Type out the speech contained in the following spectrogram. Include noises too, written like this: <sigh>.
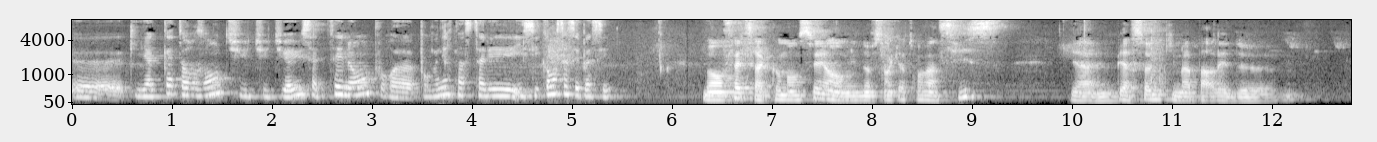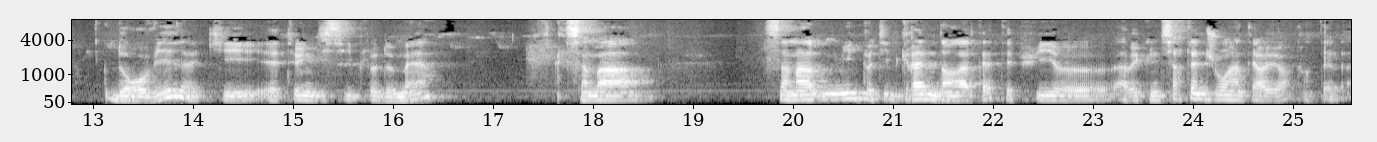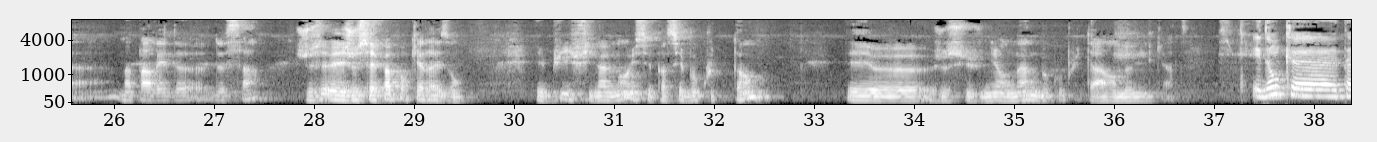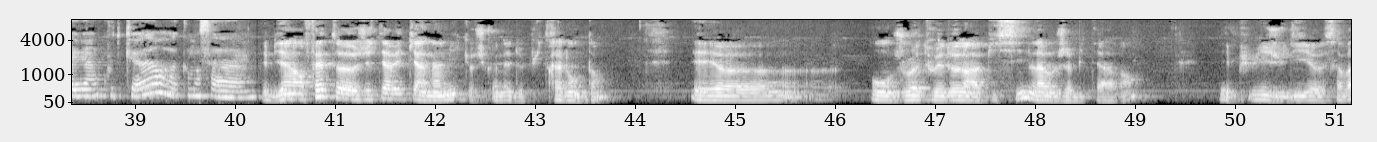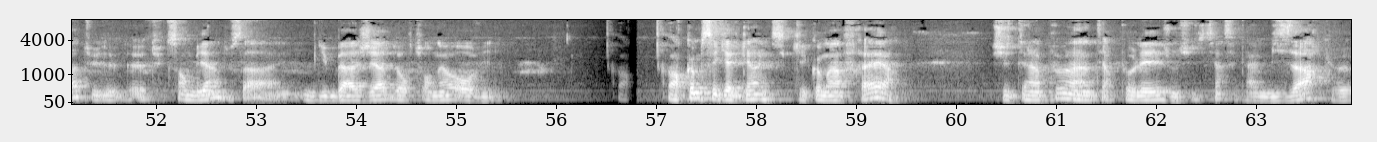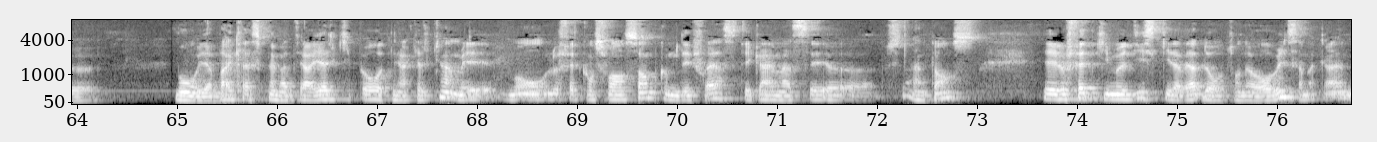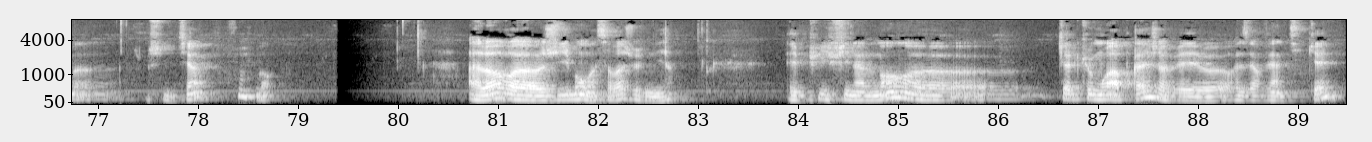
qu'il y a 14 ans, tu, as eu cet élan pour, euh, venir t'installer ici? Comment ça s'est passé? Ben, En fait, ça a commencé en 1986. Il y a une personne qui m'a parlé de d'Auroville, qui était une disciple de mère. Ça m'a ça m'a mis une petite graine dans la tête et puis euh, avec une certaine joie intérieure quand elle m'a parlé de, ça. Je ne sais pas pour quelle raison. Et puis finalement, il s'est passé beaucoup de temps et euh, je suis venu en Inde beaucoup plus tard, en 2004. Et donc, euh, tu as eu un coup de cœur? Comment ça? Eh bien, en fait, j'étais avec un ami que je connais depuis très longtemps et on jouait tous les deux dans la piscine, là où j'habitais avant. Et puis je lui dis euh, Ça va, tu, euh, tu, te sens bien, tout ça? Il me dit bah, J'ai hâte de retourner à Auroville. Alors, comme c'est quelqu'un qui est comme un frère, j'étais un peu interpellé. Je me suis dit Tiens, c'est quand même bizarre que. Bon, il n'y a pas que l'aspect matériel qui peut retenir quelqu'un, mais bon, le fait qu'on soit ensemble comme des frères, c'était quand même assez euh, intense. Et le fait qu'il me dise qu'il avait hâte de retourner à Auroville, ça m'a quand même. je me suis dit Tiens, bon. Alors, euh, j'ai dit, bon, bah, ça va, je vais venir. Et puis finalement, euh, quelques mois après, j'avais euh, réservé un ticket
